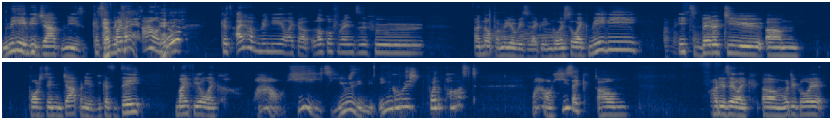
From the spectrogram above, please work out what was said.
maybe japanese because i don't eh? know because i have many like uh, local friends who are not familiar with like english so like maybe it's sense. better to um post in japanese because they might feel like wow he's using the english for the past wow he's like um how do you say like um what do you call it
